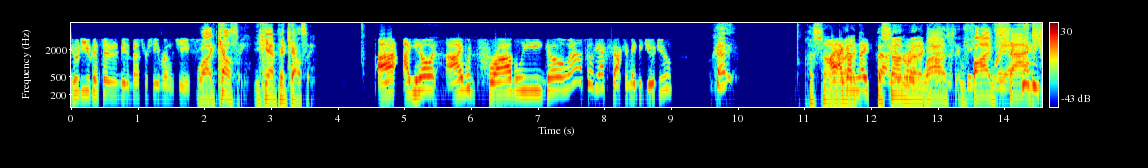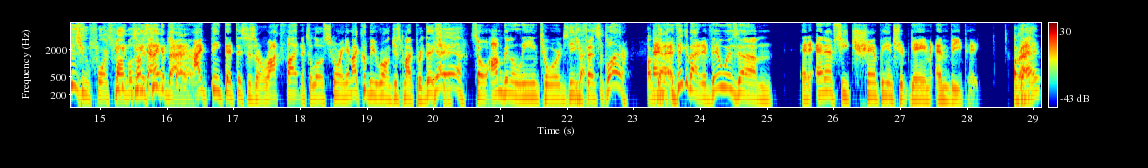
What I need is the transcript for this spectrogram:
who do you consider to be the best receiver on the Chiefs? Well, Kelce. You can't pick Kelce. Uh, I, you know what? I would probably go. Well, let's go the X Factor. Maybe Juju. Okay. Haason I- I got a Reddick. nice- uh, I got a Haason nice- Reddick. Wow, That's a recommendation five for you. sacks, Well, because- two forced Because, fumbles. because okay, think about sure. it. I think that this is a rock fight and it's a low scoring game. I could be wrong, just my prediction. Yeah, yeah. So I'm going to lean towards Defense. defensive player. Okay. And, and think about it. If there was um, an NFC championship game MVP, Okay. right?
